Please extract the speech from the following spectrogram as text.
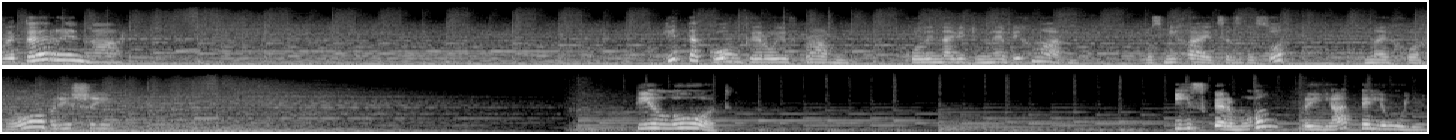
Ветеринар. Літаком керує вправно, коли навіть в небі хмарно, посміхається з висот найхоробріший. Пілот. З кермом приятелює,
